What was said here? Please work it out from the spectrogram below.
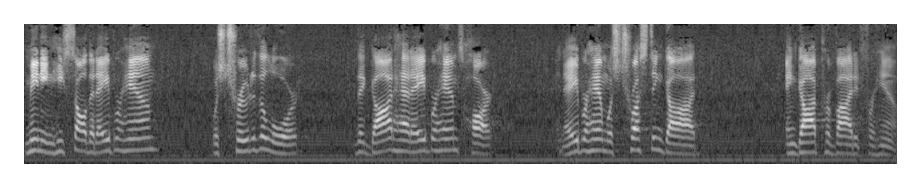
Meaning he saw that Abraham was true to the Lord, that God had Abraham's heart, and Abraham was trusting God, and God provided for him.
